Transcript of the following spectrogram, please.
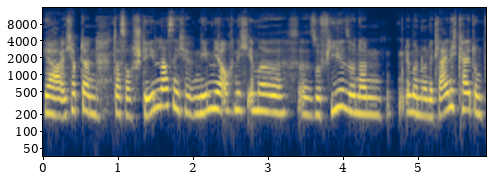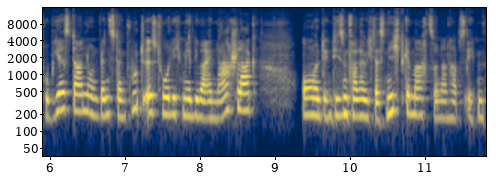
Ja, ich habe dann das auch stehen lassen. Ich nehme mir auch nicht immer äh, so viel, sondern immer nur eine Kleinigkeit und probiere es dann. Und wenn es dann gut ist, hole ich mir lieber einen Nachschlag. Und in diesem Fall habe ich das nicht gemacht, sondern habe es eben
